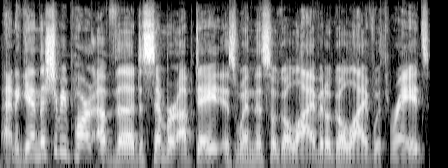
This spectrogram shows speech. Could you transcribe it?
And again, this should be part of the December update is when this will go live. It'll go live with raids.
